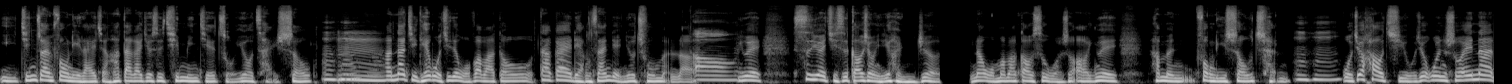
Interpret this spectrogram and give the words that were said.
以金钻凤梨来讲，它大概就是清明节左右采收。嗯哼，啊，那几天我记得我爸爸都大概两三点就出门了。哦，因为四月其实高雄已经很热。那我妈妈告诉我说，哦，因为他们凤梨收成。嗯哼，我就好奇，我就问说，哎，那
